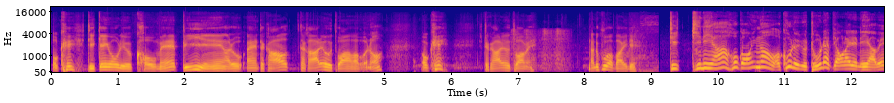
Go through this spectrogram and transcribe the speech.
โอเคဒီကိန်းမုတ်တွေကိုခုံမယ်ပြီးရင်ငါတို့အဲတကားတကားတွေကိုသွားမှာပေါ့နော်โอเคတကားတွေကိုသွားမယ်နောက်တစ်ခုကဘာကြီးလဲ ဒီဒီနေရာကဟိုကောင်ကြီးငါ့ကိုအခုလိုလိုဒိုးနဲ့ပြောင်းလိုက်တဲ့နေရာပဲ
